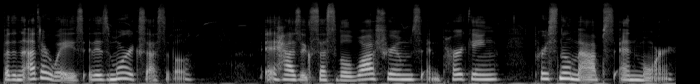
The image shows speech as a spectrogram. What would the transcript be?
but in other ways, it is more accessible. It has accessible washrooms and parking, personal maps, and more.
